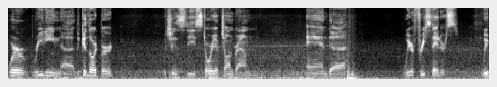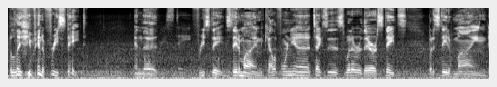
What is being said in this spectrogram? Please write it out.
were reading uh, The Good Lord Bird, which is the story of John Brown, and uh, we're free staters. We believe in a free state, and the Free state. free state, state of mind. California, Texas, whatever, they are states, but a state of mind,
